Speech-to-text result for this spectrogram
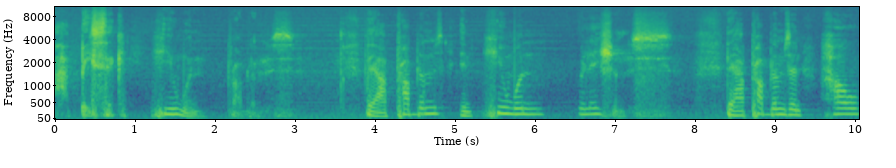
are basic human problems. They are problems in human relations. There are problems in how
